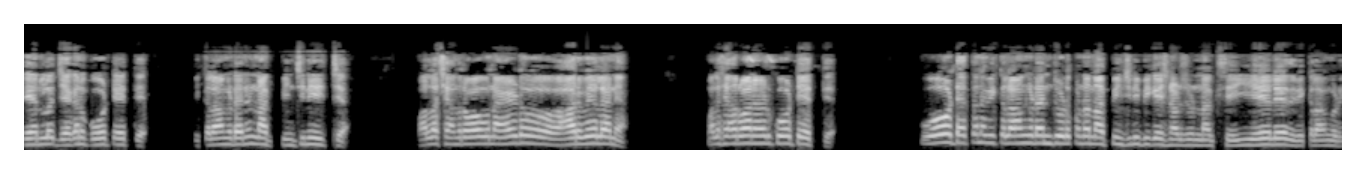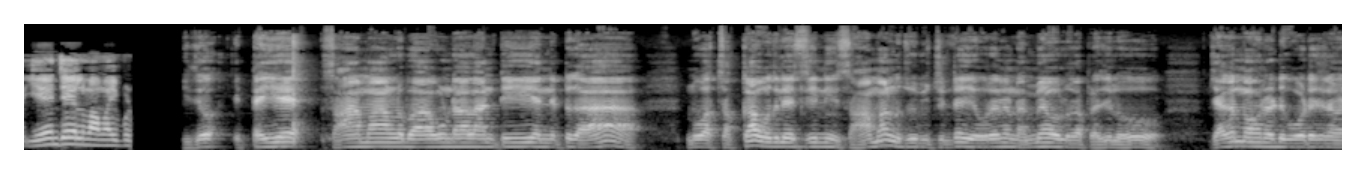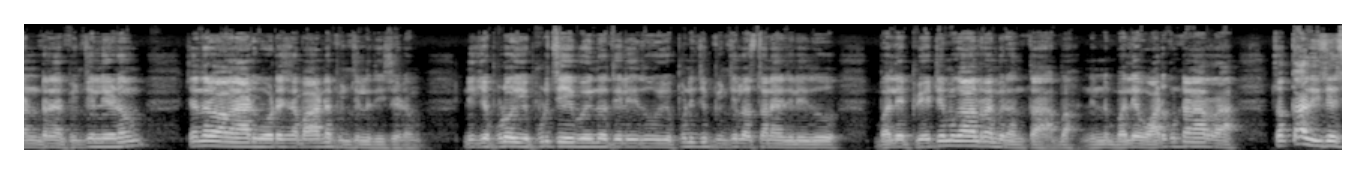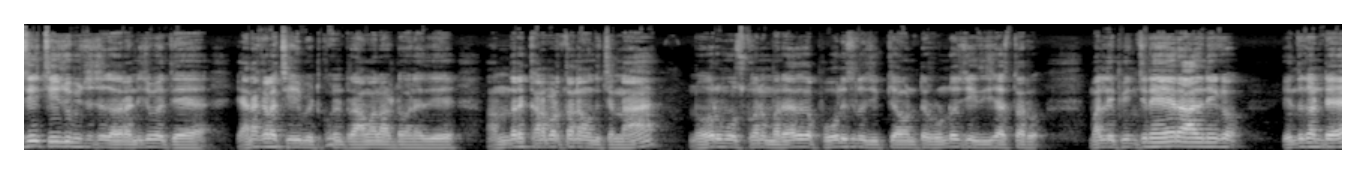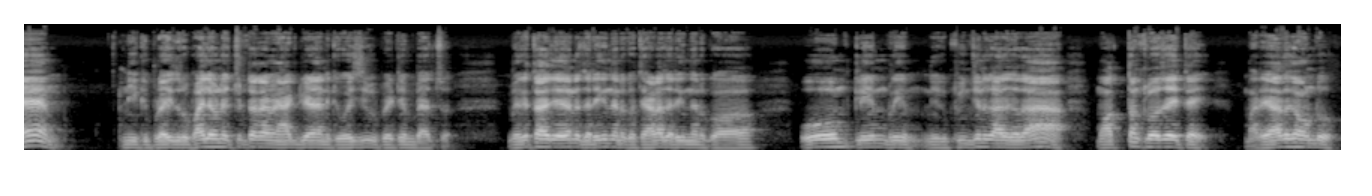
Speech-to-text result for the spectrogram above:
దేనిలో జగన్ ఓటేస్తే వికలాంగుడని నాకు పింఛని ఇచ్చా. మళ్ళా చంద్రబాబు నాయుడు ఆరు వేలనే. అనే మళ్ళీ చంద్రబాబు నాయుడు ఓటేస్తే ఓటెత్తన వికలాంగుడని చూడకుండా నాకు పింఛని బిగేసినాడు చూడు నాకు చెయ్యే లేదు వికలాంగుడు. ఏం చేయాలి మామ ఇప్పుడు? ఇదో ఇట్టయ్యే సామాన్లు బాగుండాలంటే అన్నట్టుగా నువ్వు ఆ చొక్కా వదిలేసి నీ సామాన్లు చూపించుంటే ఎవరైనా నమ్మేవాళ్ళు రా ప్రజలు. జగన్మోహన్ రెడ్డికి ఓటేసిన వెంటనే పింఛన్ లేయడం చంద్రబాబు నాయుడు ఓటేసిన బాటన పింఛన్లు తీసేయడం. నీకు ఎప్పుడో ఎప్పుడు చేయబోయిందో తెలియదు ఎప్పటి నుంచి పింఛన్లు వస్తానో తెలియదు భలే పేటీఎం కావాలరా మీరంతా. అబ్బా నిన్ను భలే వాడుకుంటున్నారా చొక్కా తీసేసి చేయి చూపించచ్చు కదరా నిజమైతే. వెనకల చేయి పెట్టుకొని డ్రామాలు ఆడడం అనేది అందరికి కనబడుతూనే ఉంది చిన్న. నోరు మూసుకొని మర్యాదగా పోలీసులు చిక్కామంటే రెండో చేయి తీసేస్తారు. మళ్ళీ పింఛనే రాదు నీకు. ఎందుకంటే నీకు ఇప్పుడు ఐదు రూపాయలు ఏమైనా ఇచ్చుంటారా? ఆమె యాక్ట్ చేయడానికి వైసీపీ పేటీఎం బ్యాచ్. మిగతా ఏదైనా జరిగిందనుకో తేడా జరిగిందనుకో ఓం క్లీం హ్రీం నీకు పింఛన్ కాదు కదా మొత్తం క్లోజ్ అవుతాయి. మర్యాదగా ఉండు.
